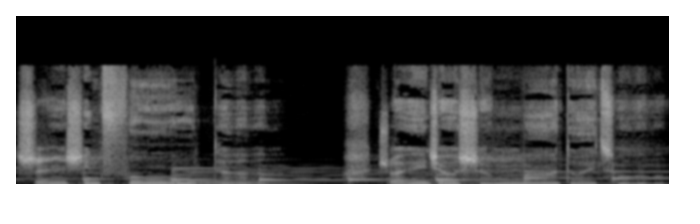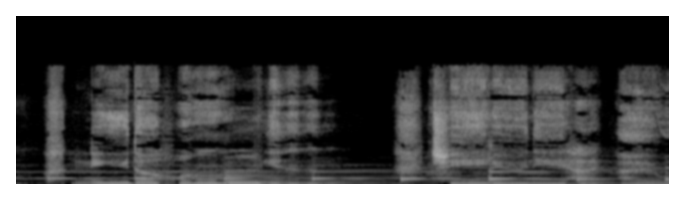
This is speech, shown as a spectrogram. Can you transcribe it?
是幸福的，追究什么对错？你的谎言，基于你还爱我，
